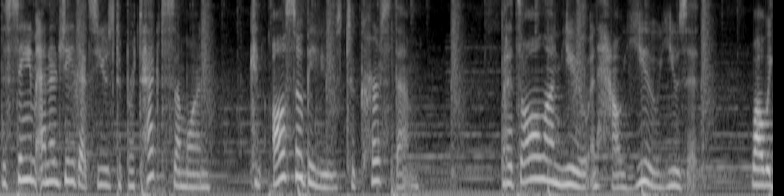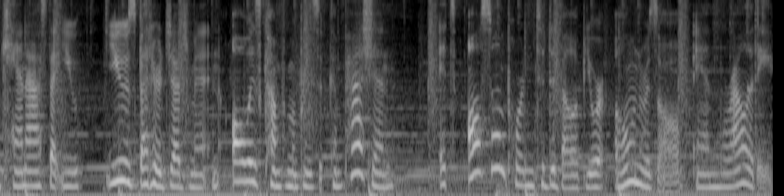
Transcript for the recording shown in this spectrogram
The same energy that's used to protect someone can also be used to curse them. But it's all on you and how you use it. While we can ask that you use better judgment and always come from a place of compassion, it's also important to develop your own resolve and morality,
